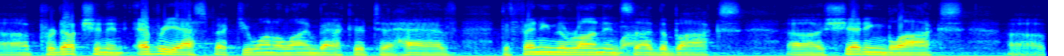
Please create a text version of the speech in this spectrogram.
Uh, production in every aspect you want a linebacker to have defending the run inside the box, uh, shedding blocks, uh,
